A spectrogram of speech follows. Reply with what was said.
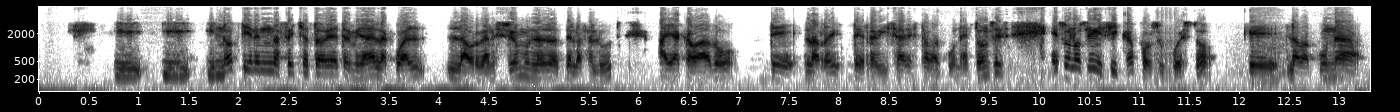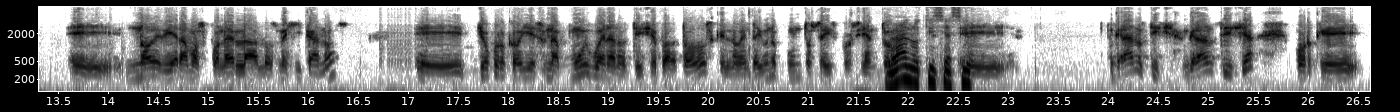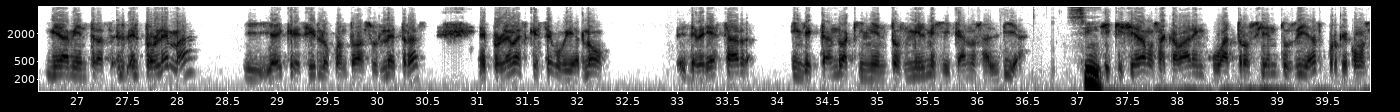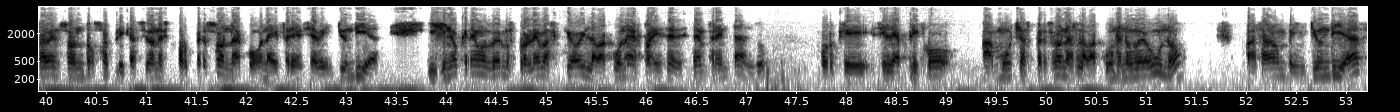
y, y, no tienen una fecha todavía determinada en la cual la Organización Mundial de la Salud haya acabado de, la, de revisar esta vacuna. Entonces, eso no significa, por supuesto, que la vacuna eh, no debiéramos ponerla a los mexicanos. Eh, yo creo que hoy es una muy buena noticia para todos, que el 91.6%... Gran noticia, sí gran noticia, gran noticia, porque mira, mientras el, problema, y, hay que decirlo con todas sus letras, el problema es que este gobierno eh, debería estar inyectando a 500 mil mexicanos al día. Sí. Si quisiéramos acabar en 400 días, porque como saben son dos aplicaciones por persona con una diferencia de 21 días, y si no queremos ver los problemas que hoy la vacuna de Pfizer está enfrentando, porque se le aplicó a muchas personas la vacuna número uno, pasaron 21 días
